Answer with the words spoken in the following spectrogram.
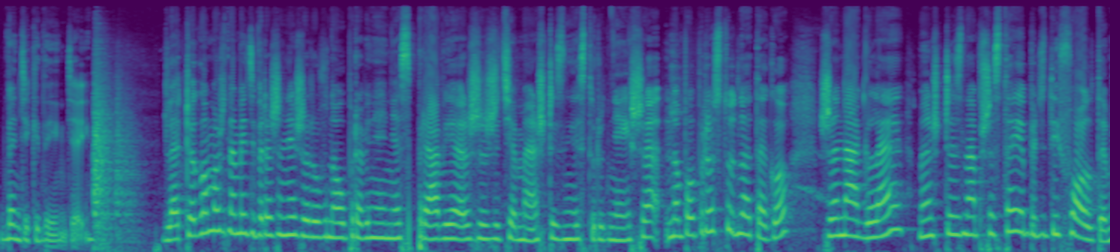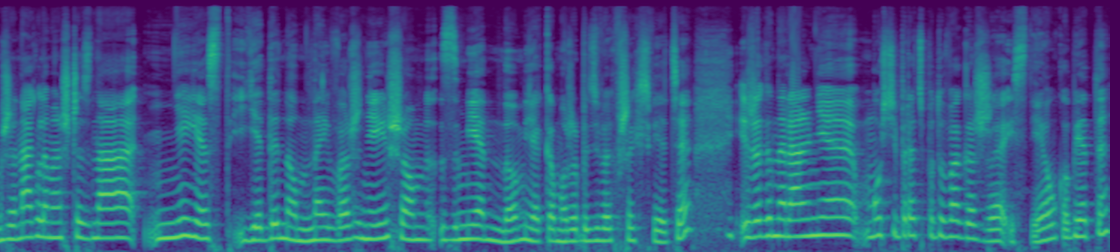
będzie kiedy indziej. Dlaczego można mieć wrażenie, że równouprawnienie sprawia, że życie mężczyzn jest trudniejsze? No po prostu dlatego, że nagle mężczyzna przestaje być defaultem, że nagle mężczyzna nie jest jedyną, najważniejszą zmienną, jaka może być we wszechświecie i że generalnie musi brać pod uwagę, że istnieją kobiety,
